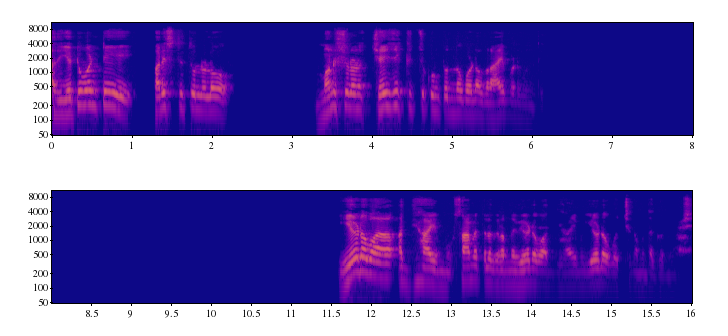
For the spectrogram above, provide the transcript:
అది ఎటువంటి పరిస్థితులలో మనుషులను చేజెక్కించుకుంటుందో కూడా వ్రాయబడి ఉంది. ఏడవ అధ్యాయము సామెతల గ్రంథం ఏడవ అధ్యాయము ఏడవ వచ్చినము దగ్గర నుంచి.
